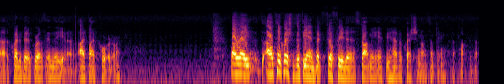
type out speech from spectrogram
uh, quite a bit of growth in the uh, I-5 corridor. By the way, I'll take questions at the end, but feel free to stop me if you have a question on something I've talked about.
